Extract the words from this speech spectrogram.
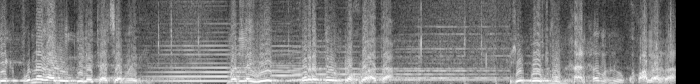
ते पुन्हा घालून दिलं त्याच्यामध्ये. म्हणलं हे परत देऊन टाकू आता. हे बदलून आला म्हणून कॉलरा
